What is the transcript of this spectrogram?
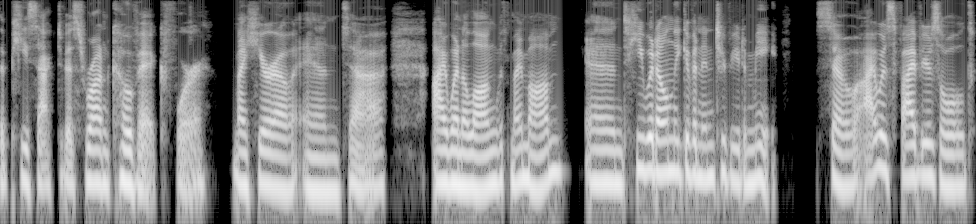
the peace activist Ron Kovic for my hero. And uh, I went along with my mom, and he would only give an interview to me. So I was five years old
